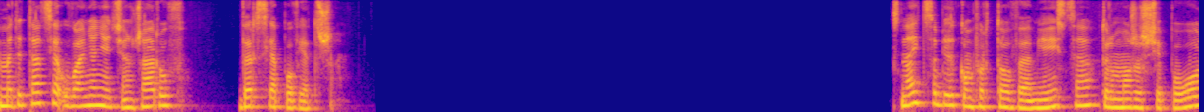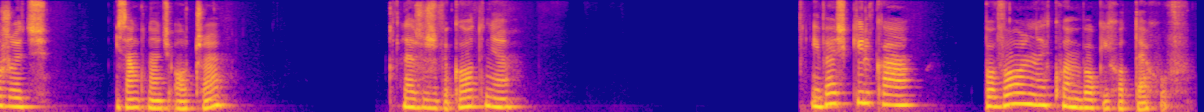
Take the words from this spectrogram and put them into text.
Medytacja uwalniania ciężarów, wersja powietrza. Znajdź sobie komfortowe miejsce, w którym możesz się położyć i zamknąć oczy. Leżysz wygodnie. I weź kilka powolnych, głębokich oddechów.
